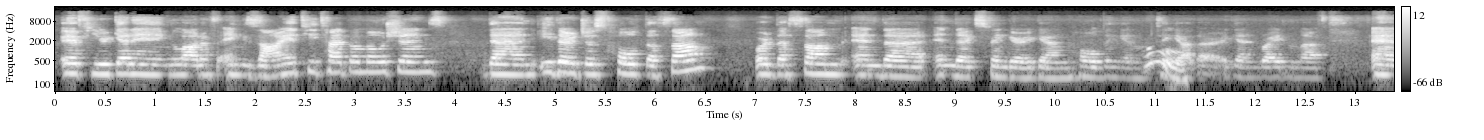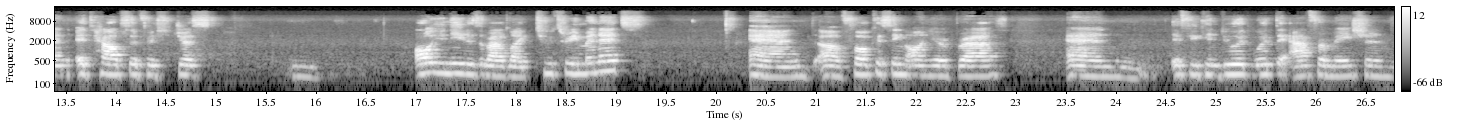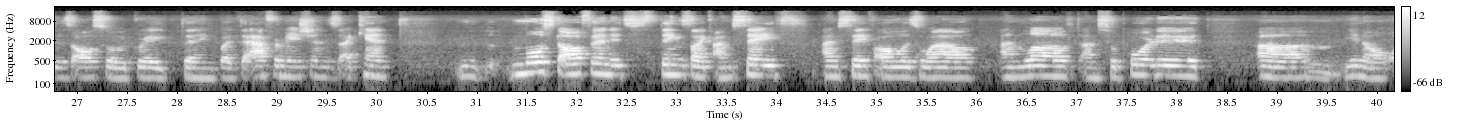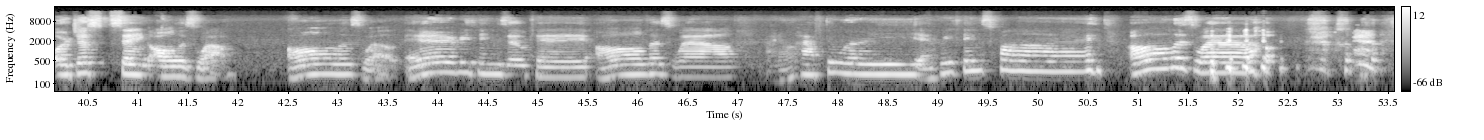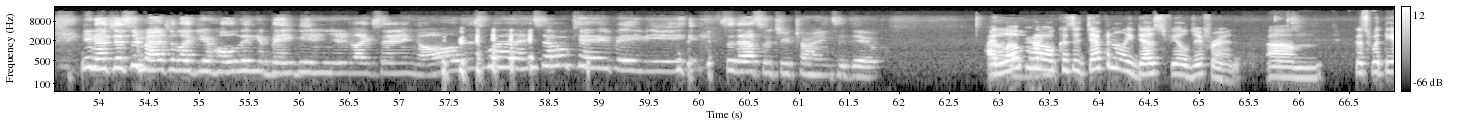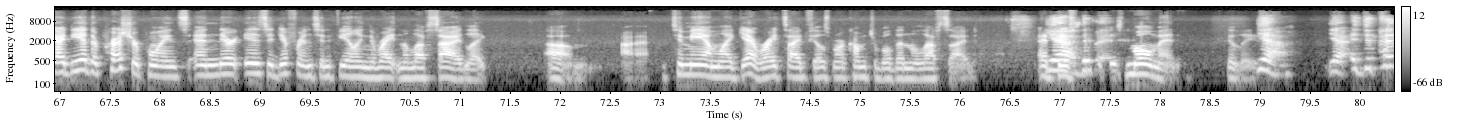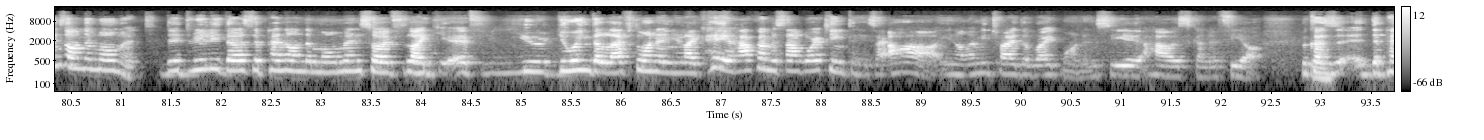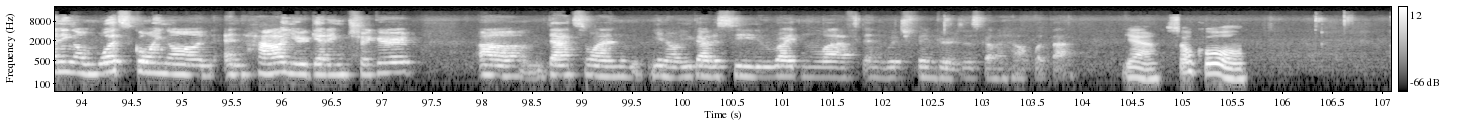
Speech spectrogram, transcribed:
if you're getting a lot of anxiety type emotions then either just hold the thumb or the thumb and the index finger again holding them Ooh. together again right and left and it helps if it's just mm, all you need is about like two three minutes and uh, focusing on your breath and if you can do it with the affirmations is also a great thing but the affirmations i can't most often it's things like i'm safe i'm safe all is well i'm loved i'm supported um, you know or just saying all is well. All is well. Everything's okay. All is well. I don't have to worry. Everything's fine. All is well you know just imagine like you're holding a baby and you're like saying all is well it's okay baby so that's what you're trying to do I love Um, how because it definitely does feel different. Um, because with the idea of the pressure points, and there is a difference in feeling the right and the left side. Like, um, I, to me, I'm like, yeah, right side feels more comfortable than the left side at Yeah, this, dep- this moment, at least. Yeah, yeah. It depends on the moment. It really does depend on the moment. So if like if you're doing the left one and you're like, hey, how come it's not working? Then It's like, ah, you know, let me try the right one and see how it's gonna feel. Because uh, depending on what's going on and how you're getting triggered, um, that's when you know you got to see right and left and which fingers is gonna help with that. Yeah. So cool.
